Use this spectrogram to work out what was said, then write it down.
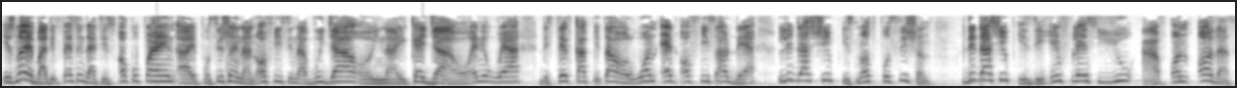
It's not about the person that is occupying a position in an office in Abuja or in Ikeja or anywhere, the state capital or one head office out there. Leadership is not position. Leadership is the influence you have on others,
